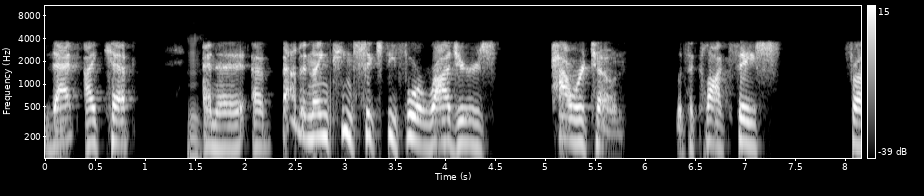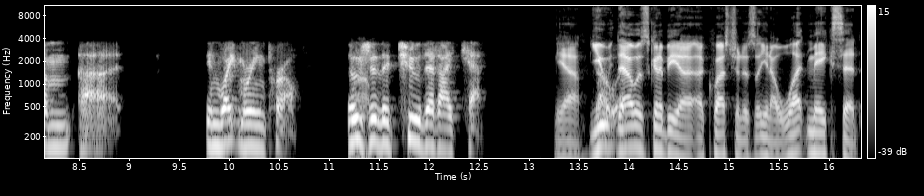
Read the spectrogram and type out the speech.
That I kept. Hmm. And a, about a 1964 Rogers Power Tone with the clock face from uh, in White Marine Pearl. Those Wow. are the two that I kept. yeah. You So- that was going to be a, a question is, you know, what makes it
